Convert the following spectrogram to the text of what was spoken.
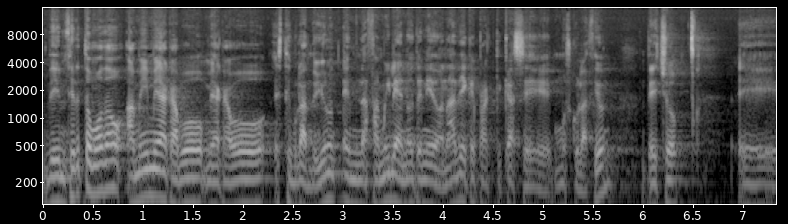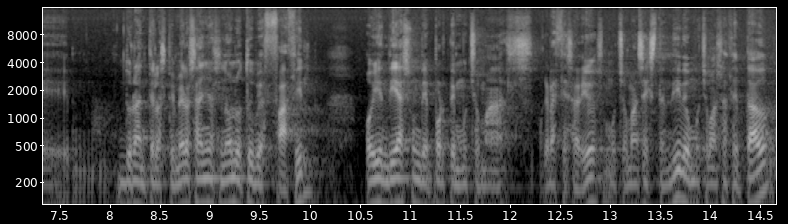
de en cierto modo, a mí me acabó, me acabó estimulando. Yo en la familia no he tenido a nadie que practicase musculación. De hecho, eh, durante los primeros años no lo tuve fácil. Hoy en día es un deporte mucho más, gracias a Dios, mucho más extendido, mucho más aceptado,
